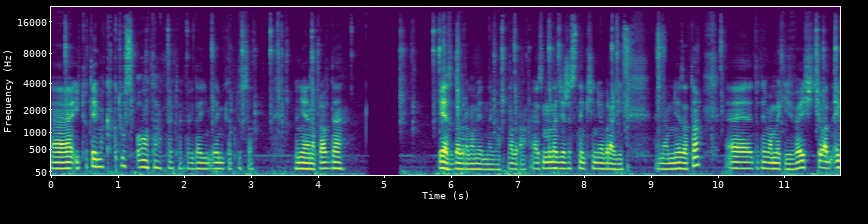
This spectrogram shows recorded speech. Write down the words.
E, I tutaj ma kaktus, o tak, tak, tak, tak, daj, daj mi kaktusa. No nie, naprawdę. Jest, dobra, mam jednego. Dobra, mam nadzieję, że Snake się nie obrazi na mnie za to. E, tutaj mamy jakieś wejście ładne. I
